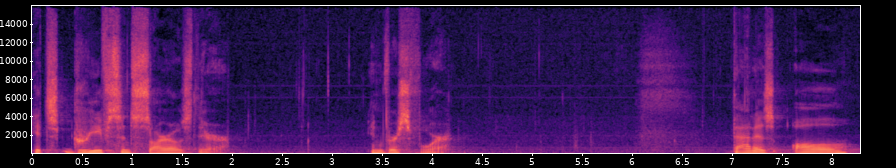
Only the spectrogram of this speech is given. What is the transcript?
it's griefs and sorrows there in verse 4. That is all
